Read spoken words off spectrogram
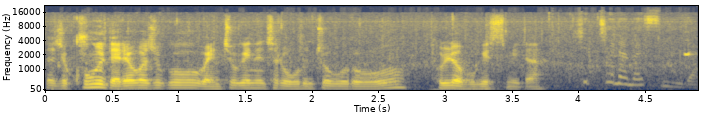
자 이제 궁을 내려가지고 왼쪽에 있는 차를 오른쪽으로 돌려보겠습니다. 10초 남았습니다.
